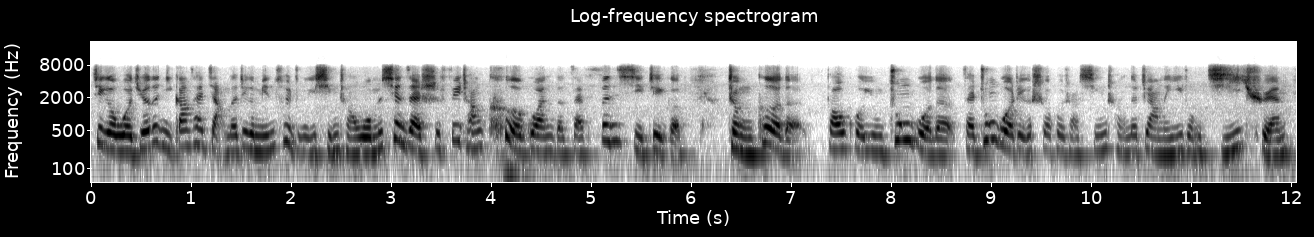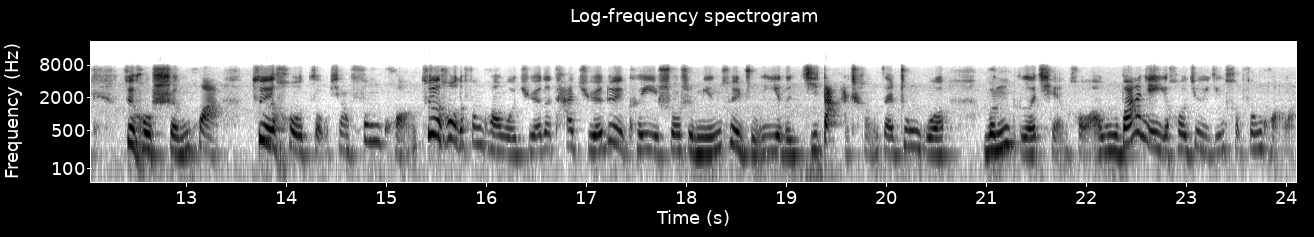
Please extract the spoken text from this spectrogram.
这个，我觉得你刚才讲的这个民粹主义形成，我们现在是非常客观的在分析这个整个的，包括用中国的，在中国这个社会上形成的这样的一种集权，最后神话，最后走向疯狂，最后的疯狂，我觉得它绝对可以说是民粹主义的集大成，在中国文革前后啊，五八年以后就已经很疯狂了，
